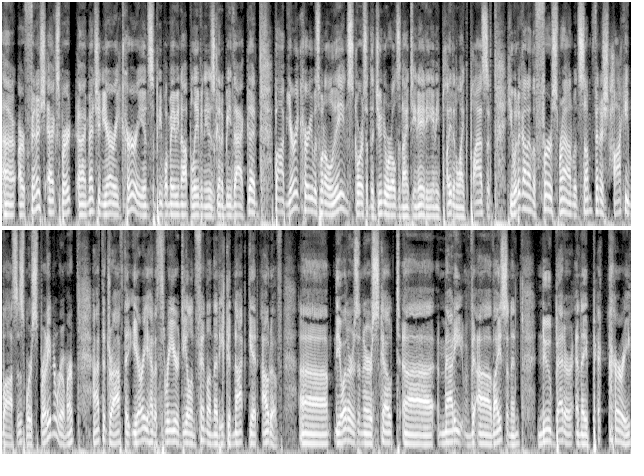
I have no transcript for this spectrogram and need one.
uh, our Finnish expert. I mentioned Jari Kurri, and some people maybe not believing he was going to be that good. Bob, Jari Kurri was one of the leading scorers at the Junior Worlds in 1980, and he played in Lake Placid. He would have gone in the first round, but some Finnish hockey bosses were spreading a rumor at the draft that Jari had a three-year deal in Finland that he could not get out of. Uh, the Oilers and their scout, uh, Matti uh, Väisänen, knew better, and they picked Kurri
